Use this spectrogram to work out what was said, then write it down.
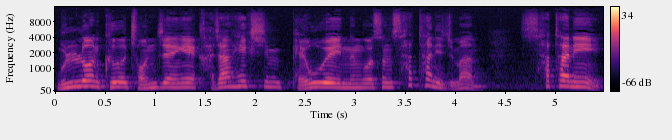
물론 그 전쟁의 가장 핵심 배후에 있는 것은 사탄이지만 사탄이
